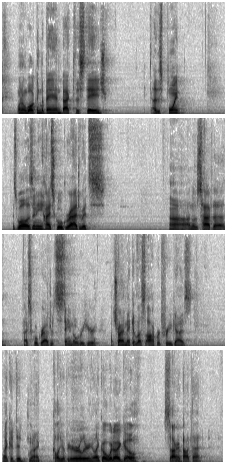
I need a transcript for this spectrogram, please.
I want to welcome the band back to the stage. At this point, as well as any high school graduates, uh, I'll just have the high school graduates stand over here. I'll try and make it less awkward for you guys like I did when I called you up here earlier, and you're like, oh, where do I go? Sorry about that.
